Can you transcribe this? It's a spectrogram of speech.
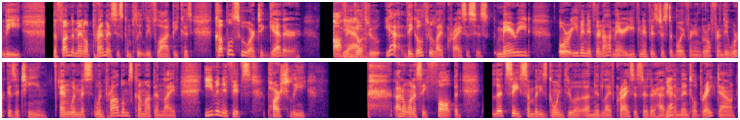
the the fundamental premise is completely flawed because couples who are together often yeah. go through yeah they go through life crises married or even if they're not married even if it's just a boyfriend and girlfriend they work as a team and when mis- when problems come up in life even if it's partially i don't want to say fault but let's say somebody's going through a, a midlife crisis or they're having yeah. a mental breakdown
